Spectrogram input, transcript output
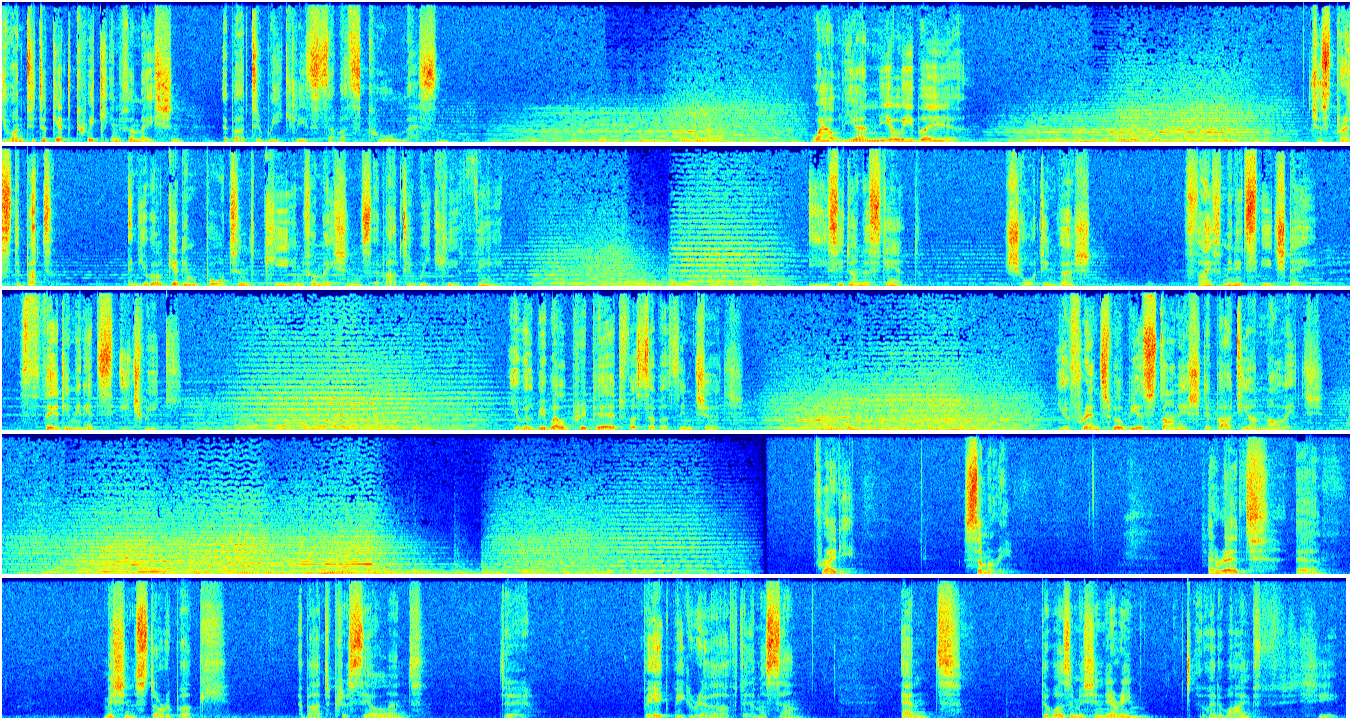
You wanted to get quick information about the weekly Sabbath school lesson? Well, you're nearly there. Just press the button and you will get important key informations about the weekly theme. Easy to understand short in version. Five minutes each day, 30 minutes each week. You will be well prepared for Sabbath in church. Your friends will be astonished about your knowledge. Friday. Summary. I read a mission storybook about Brazil and the big, big river of the Amazon. And there was a missionary who had a wife. She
